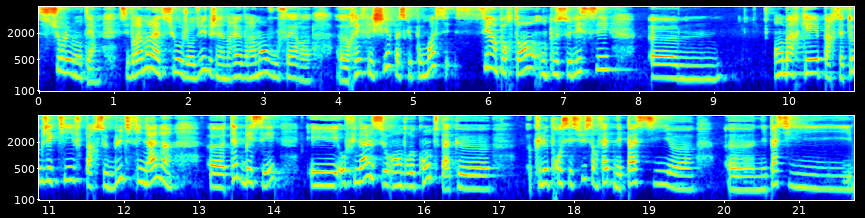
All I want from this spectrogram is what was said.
sur le long terme. C'est vraiment là-dessus aujourd'hui que j'aimerais vraiment vous faire euh, réfléchir parce que pour moi c'est important, on peut se laisser embarquer par cet objectif, par ce but final, tête baissée et au final se rendre compte bah, que que le processus en fait n'est pas si euh, n'est pas si,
